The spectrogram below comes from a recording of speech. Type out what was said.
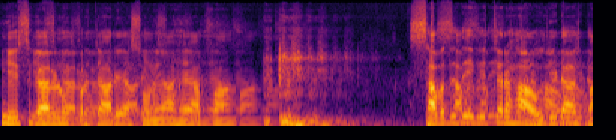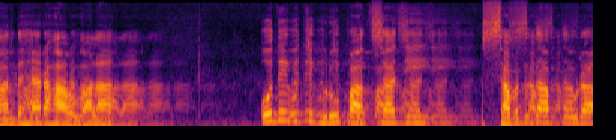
ਇਸ ਗੱਲ ਨੂੰ ਪ੍ਰਚਾਰਿਆ ਸੁਣਿਆ ਹੈ ਆਪਾਂ। ਸ਼ਬਦ ਦੇ ਵਿੱਚ ਰਹਾਉ ਜਿਹੜਾ ਬੰਦ ਹੈ ਰਹਾਉ ਵਾਲਾ। ਉਹਦੇ ਵਿੱਚ ਗੁਰੂ ਪਾਤਸ਼ਾਹ ਜੀ ਸ਼ਬਦ ਦਾ ਪੂਰਾ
